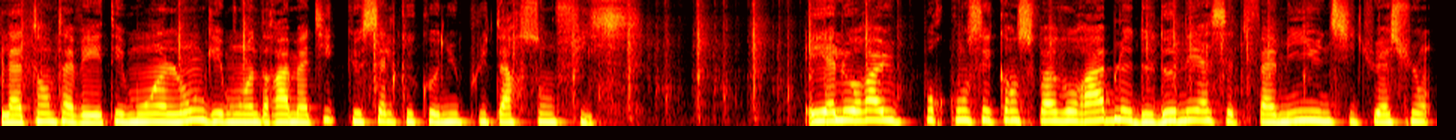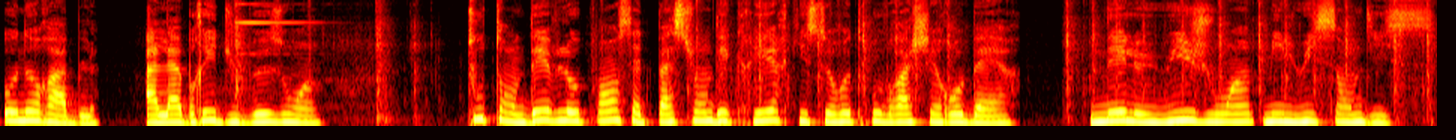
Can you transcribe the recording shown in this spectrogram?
L'attente avait été moins longue et moins dramatique que celle que connut plus tard son fils. Et elle aura eu pour conséquence favorable de donner à cette famille une situation honorable, à l'abri du besoin, tout en développant cette passion d'écrire qui se retrouvera chez Robert, né le 8 juin 1810.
